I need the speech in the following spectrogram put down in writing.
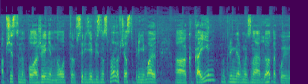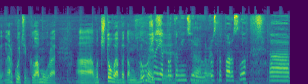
общественным положением, но вот в среде бизнесменов часто принимают а, кокаин, например, мы знаем, да, такой наркотик гламура. А, вот что вы об этом думаете? Можно я прокомментирую Да, давайте. просто пару слов? А,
